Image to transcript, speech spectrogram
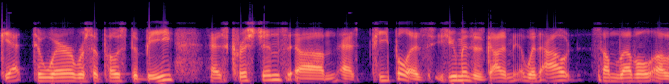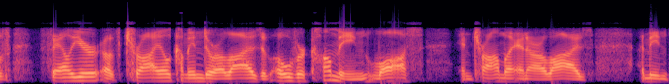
get to where we're supposed to be as Christians, um, as people, as humans, as God, without some level of failure, of trial come into our lives, of overcoming loss and trauma in our lives. I mean,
